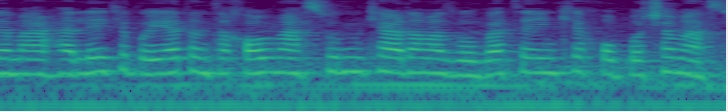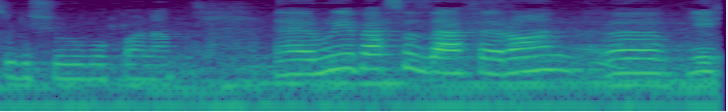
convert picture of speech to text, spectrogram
به مرحله که باید انتخاب محصول می‌کردم از بابت اینکه خب با چه محصولی شروع بکنم. روی بحث زعفران یک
